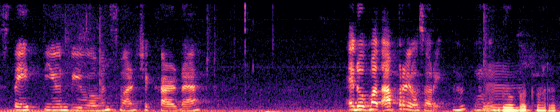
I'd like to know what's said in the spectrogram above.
stay tune di Women's March Jakarta. Eh 24 April, sorry. 24 Maret.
